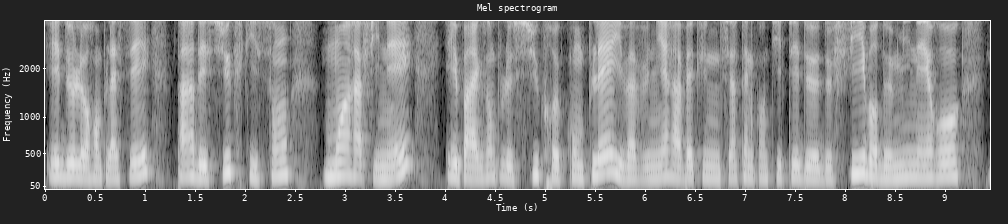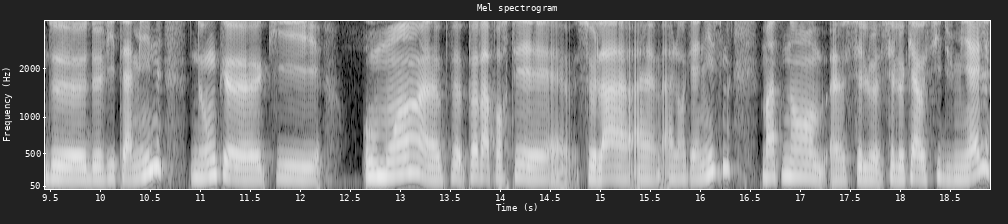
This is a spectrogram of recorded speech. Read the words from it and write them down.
et de le remplacer par des sucres qui sont moins raffinés. Et par exemple le sucre complet, il va venir avec une certaine quantité de, de fibres, de minéraux, de, de vitamines, donc euh, qui au moins euh, peuvent apporter euh, cela à, l'organisme. Maintenant, euh, c'est le le cas aussi du miel.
